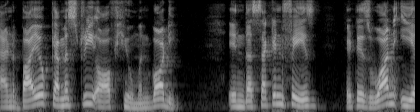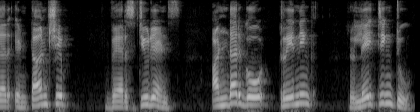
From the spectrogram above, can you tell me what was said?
and biochemistry of human body. In the second phase, it is one year internship where students undergo training relating to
